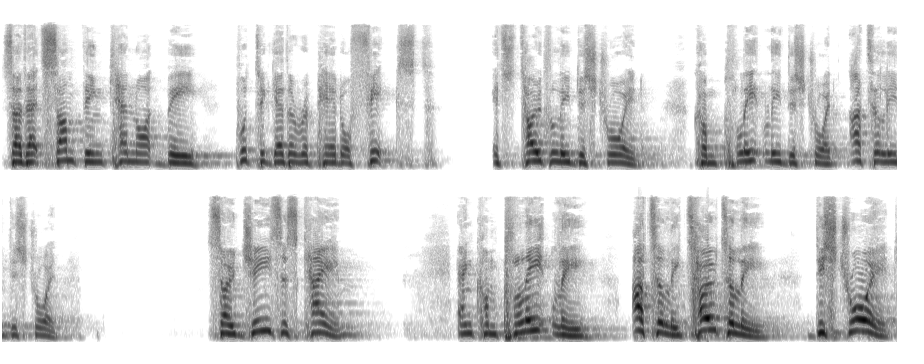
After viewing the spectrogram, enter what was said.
so that something cannot be put together, repaired or fixed. It's totally destroyed, completely destroyed, utterly destroyed. So Jesus came and completely, utterly, totally destroyed,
